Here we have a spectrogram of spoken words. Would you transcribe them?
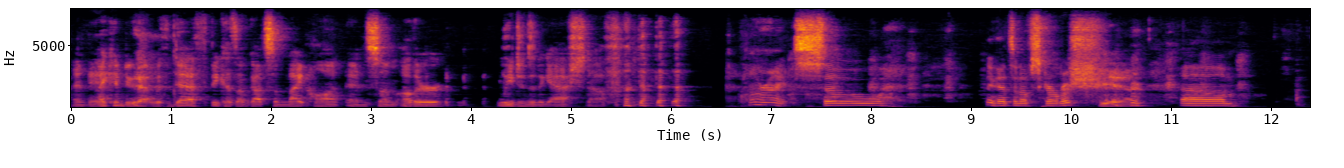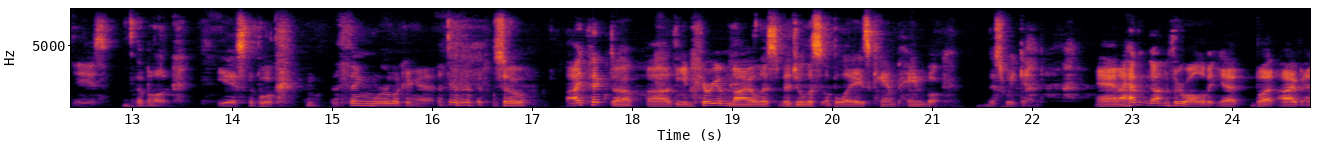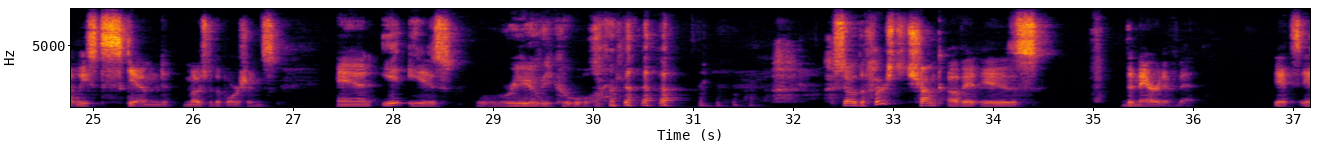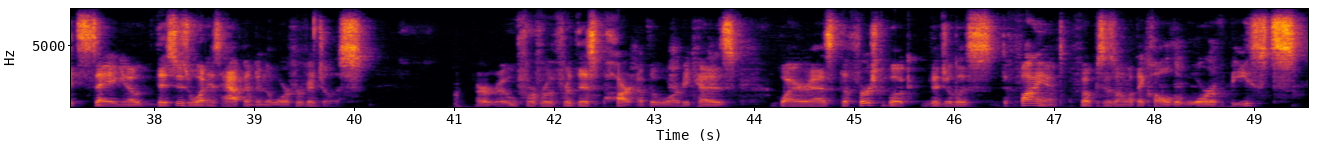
And Yeah. I can do that with death because I've got some Night Haunt and some other Legions in the gash stuff. all right. So I think that's enough skirmish. yeah. Um. Yes. The book. Yes, the book. The thing we're looking at. So I picked up uh, the Imperium Nihilus Vigilus Ablaze campaign book this weekend. And I haven't gotten through all of it yet, but I've at least skimmed most of the portions. And it is really cool. so the first chunk of it is the narrative bit. It's it's saying, you know, this is what has happened in the war for Vigilus. Or for, for, for this part of the war, because Whereas the first book, Vigilus Defiant, focuses on what they call the War of Beasts,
